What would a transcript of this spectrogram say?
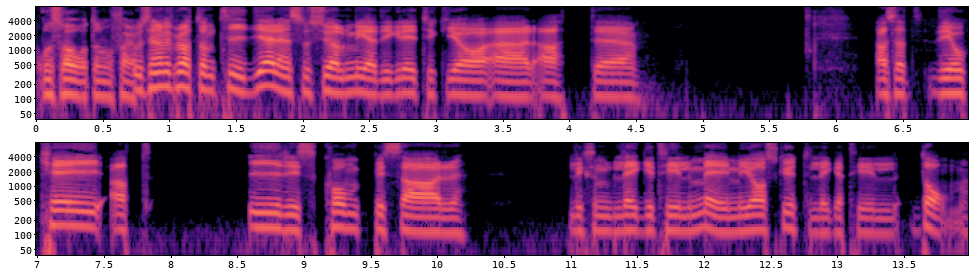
Och sa åt honom skärp Och sen har vi pratat om tidigare en social mediegrej tycker jag är att eh, Alltså att det är okej att Iris kompisar liksom lägger till mig men jag ska ju inte lägga till dem.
